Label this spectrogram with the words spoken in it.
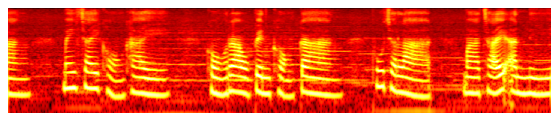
าง ไม่ใช่ของใครขของเราเป็นของกลาง ผู้ฉลาดมาใช้อันนี้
